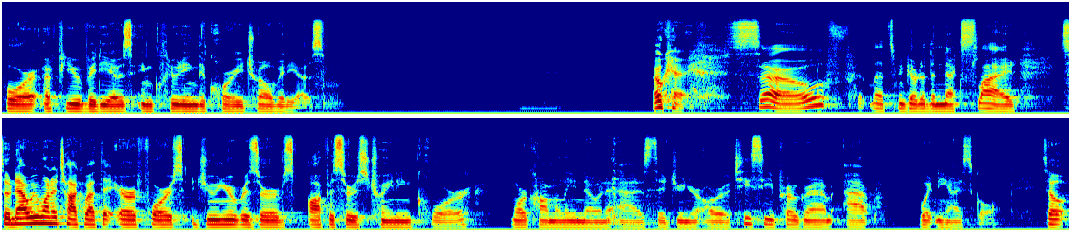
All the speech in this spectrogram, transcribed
for a few videos, including the Quarry Trail videos. Okay, so let's me go to the next slide. So now we want to talk about the Air Force Junior Reserves Officers Training Corps, more commonly known as the Junior ROTC program at Whitney High School. So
